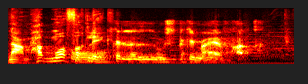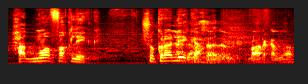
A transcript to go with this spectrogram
نعم حظ موفق لك وكل المشتركين معي في الحلقة. حظ موفق لك شكرا لك أحمد. بارك الله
